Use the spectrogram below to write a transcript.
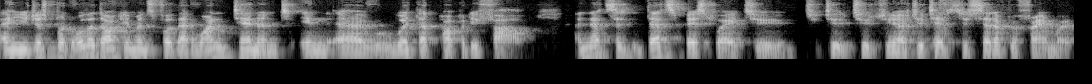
and you just put all the documents for that one tenant in uh, with that property file and that's a, that's the best way to to to, to you know to, to set up your framework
